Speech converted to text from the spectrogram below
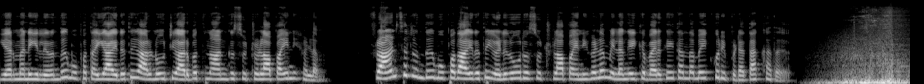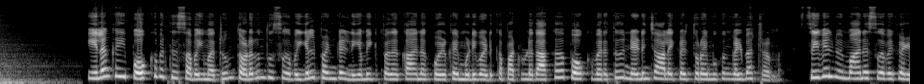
ஜெர்மனியிலிருந்து முப்பத்தையாயிரத்து அறுநூற்றி அறுபத்தி நான்கு சுற்றுலா பயணிகளும் பிரான்சிலிருந்து முப்பதாயிரத்து எழுநூறு சுற்றுலா பயணிகளும் இலங்கைக்கு வருகை தந்தமை குறிப்பிடத்தக்கது. இலங்கை போக்குவரத்து சபை மற்றும் தொடருந்து சேவையில் பெண்கள் நியமிப்பதற்கான கொள்கை முடிவெடுக்கப்பட்டுள்ளதாக போக்குவரத்து நெடுஞ்சாலைகள் துறைமுகங்கள் மற்றும் சிவில் விமான சேவைகள்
